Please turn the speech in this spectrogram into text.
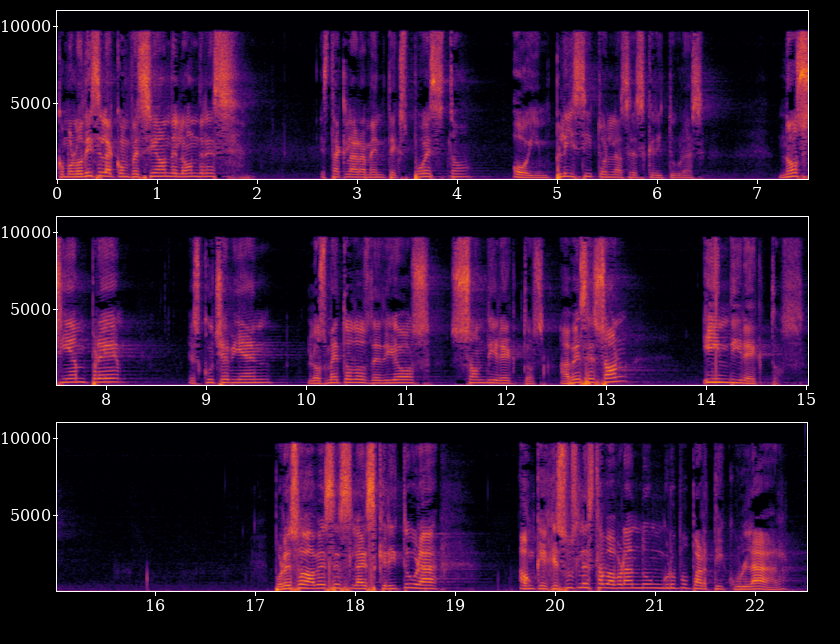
Como lo dice la Confesión de Londres, está claramente expuesto o implícito en las escrituras. No siempre, escuche bien, los métodos de Dios son directos. A veces son indirectos. Por eso a veces la escritura, aunque Jesús le estaba hablando a un grupo particular,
